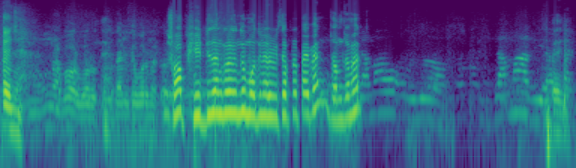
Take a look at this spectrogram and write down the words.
এই যে। সব হিট ডিজাইন করে কিন্তু মদিনার রিসেপ্টর পাইবেন জমজমের। এই যে।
